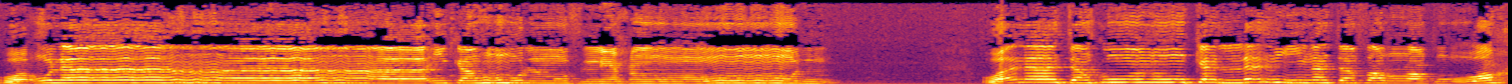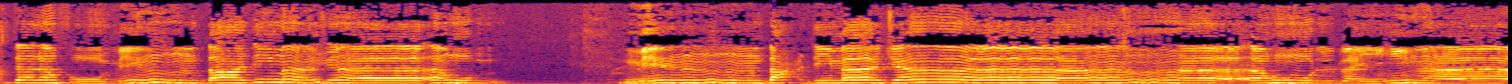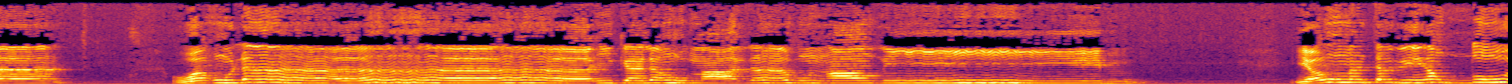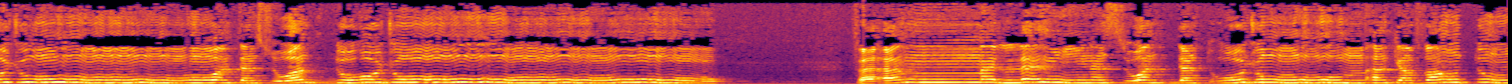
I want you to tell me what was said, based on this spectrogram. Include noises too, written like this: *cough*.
وأولئك هم المفلحون. ولا تكونوا كالذين تفرقوا واختلفوا من بعد ما جاءهم من بعد ما جاءهم البينات. وأولئك لهم عذاب عظيم. يوم تبيض وجوه وتسود وجوه فأما الذين اسودت وجوههم أكفرتم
